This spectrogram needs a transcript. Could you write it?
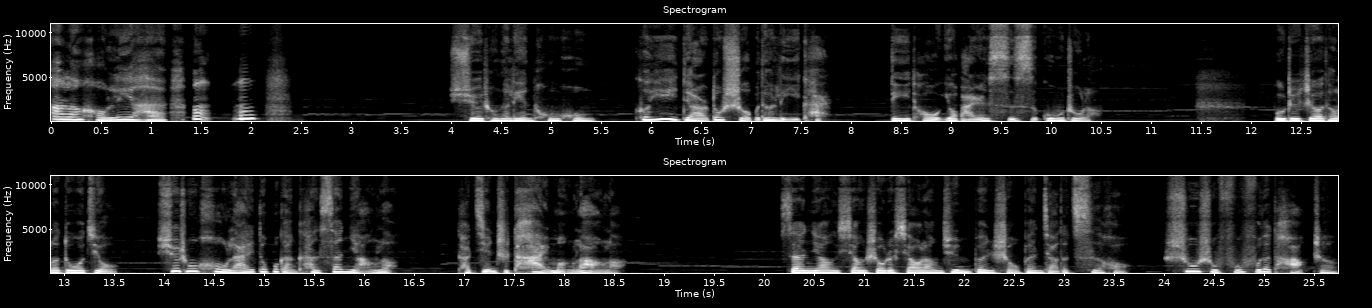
阿郎好厉害，嗯嗯。薛冲的脸通红，可一点都舍不得离开，低头又把人死死箍住了。不知折腾了多久，薛冲后来都不敢看三娘了，他简直太猛浪了。三娘享受着小郎君笨手笨脚的伺候，舒舒服服的躺着。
